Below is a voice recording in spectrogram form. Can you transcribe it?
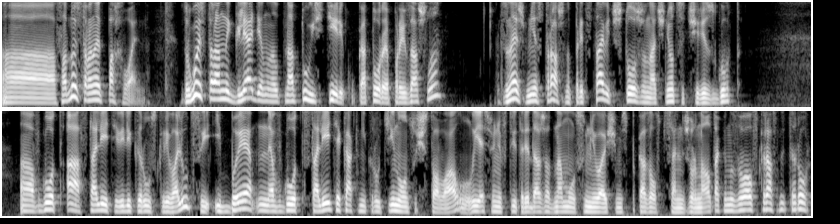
А, с одной стороны, это похвально. С другой стороны, глядя на, на ту истерику, которая произошла, ты знаешь, мне страшно представить, что же начнется через год. А, в год А столетия Великой Русской революции и Б в год столетия, как ни крути, но он существовал. Я сегодня в Твиттере даже одному сомневающемуся показал специальный журнал, так и назывался «Красный террор».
